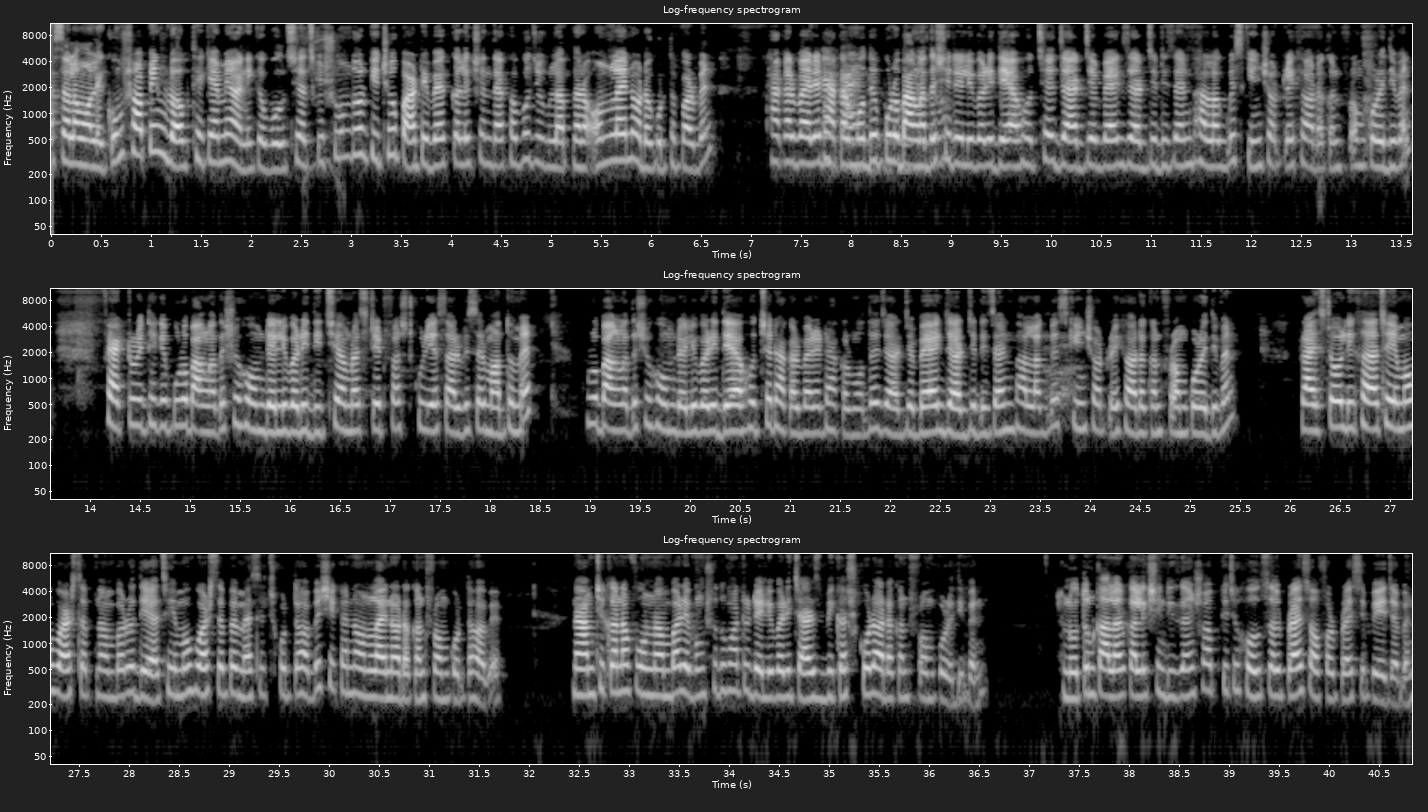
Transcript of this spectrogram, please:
আসসালামু আলাইকুম। Shopping blog থেকে আমি আনিকা বলছি। আজকে সুন্দর কিছু পার্টি ব্যাগ কালেকশন দেখাবো যেগুলো আপনারা অনলাইনে অর্ডার করতে পারবেন। ঢাকার বাইরে ঢাকার মধ্যে পুরো বাংলাদেশে ডেলিভারি দেওয়া হচ্ছে। যার যে ব্যাগ যার যে ডিজাইন ভালো লাগবে স্ক্রিনশট রেখে অর্ডার কনফার্ম করে দিবেন। ফ্যাক্টরি থেকে পুরো বাংলাদেশে হোম ডেলিভারি দিচ্ছি আমরা স্টেট ফার্স্ট কুরিয়ার সার্ভিসের মাধ্যমে। পুরো বাংলাদেশে হোম ডেলিভারি দেওয়া হচ্ছে ঢাকার বাইরে ঢাকার মধ্যে। যার যে ব্যাগ যার যে ডিজাইন ভালো লাগবে স্ক্রিনশট রেখে অর্ডার কনফার্ম করে দিবেন। প্রাইসটাও লেখা আছে, এমও হোয়াটসঅ্যাপ নাম্বারও দেওয়া আছে, এমও হোয়াটসঅ্যাপে মেসেজ করতে হবে, সেখানে অনলাইন অর্ডার কনফার্ম করতে হবে। নাম, ঠিকানা ফোন নাম্বার এবং শুধুমাত্র ডেলিভারি চার্জ বিকাশ করে অর্ডার কনফার্ম করে দিবেন। নতুন কালার কালেকশন ডিজাইন সব কিছু হোলসেল প্রাইস অফার প্রাইসে পেয়ে যাবেন।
